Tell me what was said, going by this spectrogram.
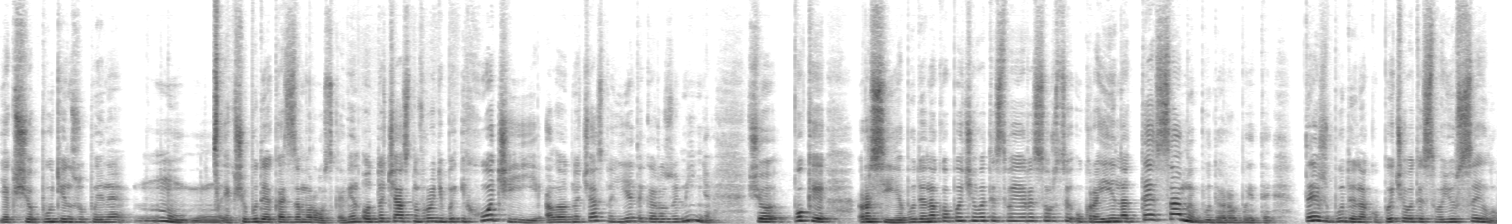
якщо Путін зупине, ну якщо буде якась заморозка. Він одночасно, вроді би, і хоче її, але одночасно є таке розуміння, що поки Росія буде накопичувати свої ресурси, Україна те саме буде робити, теж буде накопичувати свою силу.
